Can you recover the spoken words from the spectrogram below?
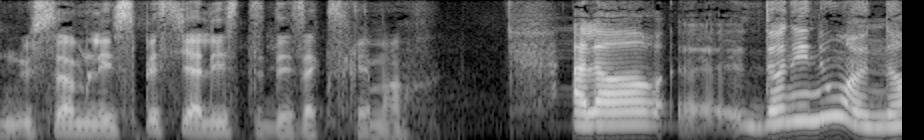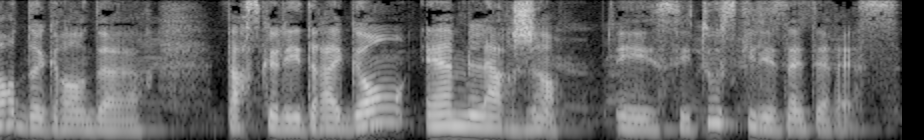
Nous sommes les spécialistes des excréments. Alors, euh, donnez-nous un ordre de grandeur, parce que les dragons aiment l'argent, et c'est tout ce qui les intéresse.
